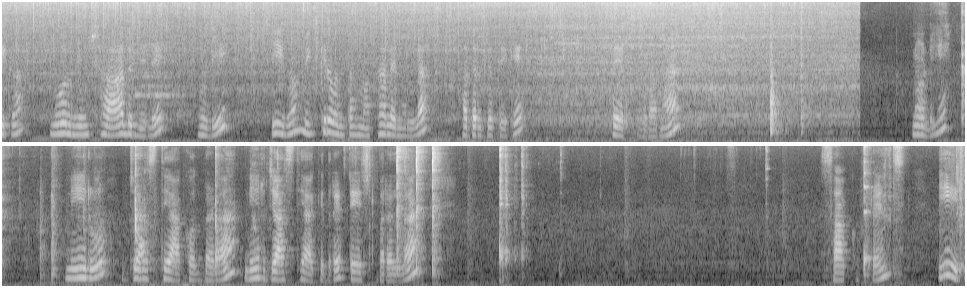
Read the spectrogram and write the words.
ಈಗ ಮೂರು ನಿಮಿಷ ಆದಮೇಲೆ ನೋಡಿ, ಈಗ ಮಿಕ್ಕಿರುವಂತಹ ಮಸಾಲೆನೆಲ್ಲ ಅದರ ಜೊತೆಗೆ ಸೇರಿಸ್ಬಿಡೋಣ. ನೋಡಿ, ನೀರು ಜಾಸ್ತಿ ಹಾಕೋದು ಬೇಡ. ನೀರು ಜಾಸ್ತಿ ಹಾಕಿದರೆ ಟೇಸ್ಟ್ ಬರಲ್ಲ. ಸಾಕು ಫ್ರೆಂಡ್ಸ್ ಈಗ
